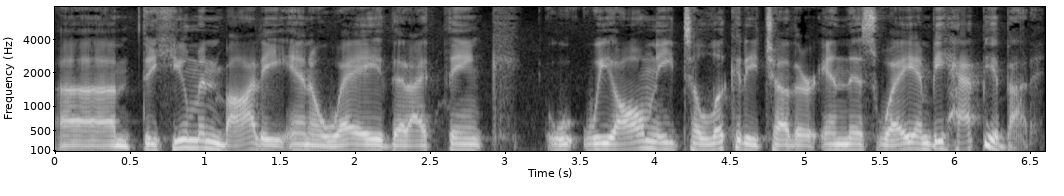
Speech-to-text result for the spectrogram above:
um, the human body in a way that I think we all need to look at each other in this way and be happy about it.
